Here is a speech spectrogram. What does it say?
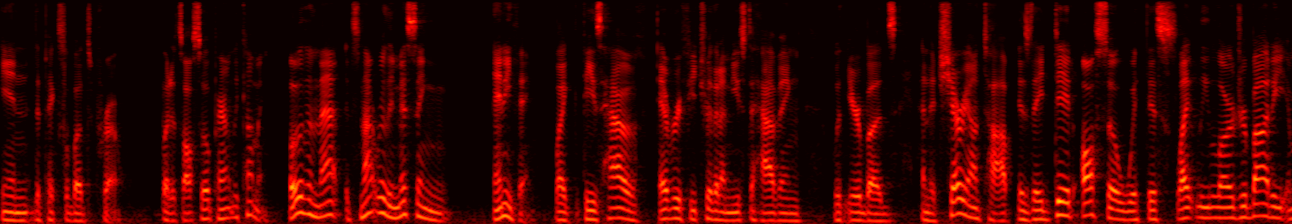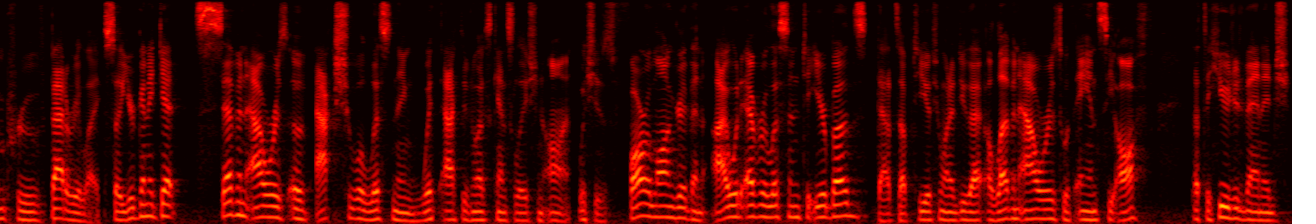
in the Pixel Buds Pro. But it's also apparently coming. Other than that, it's not really missing anything. Like these have every feature that I'm used to having with earbuds, and the cherry on top is they did also with this slightly larger body improve battery life. So you're gonna get seven hours of actual listening with active noise cancellation on, which is far longer than I would ever listen to earbuds. That's up to you if you wanna do that. 11 hours with ANC off. That's a huge advantage.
